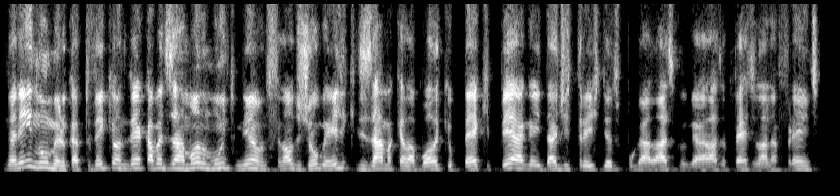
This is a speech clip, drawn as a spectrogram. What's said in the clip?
não é nem número, cara, tu vê que o Andrei acaba desarmando muito mesmo, no final do jogo é ele que desarma aquela bola que o Peck pega e dá de três dedos pro Galazzi, que o Galazzi perde lá na frente,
